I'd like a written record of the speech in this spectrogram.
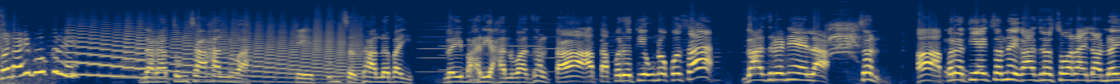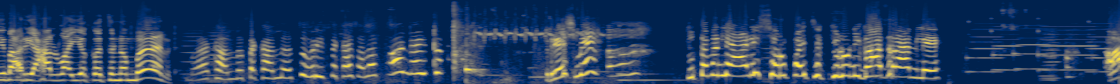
कढाई मोकळी. जरा तुमचा हलवा. ते तुमचं झालं बाई. लय भारी हलवा झालता. आता परत येऊ नकोस हा? गाजर न्यायला. चल. हा परत यायचं नाही गाजर चोरायला लय भारी हलवा एकच नंबर. खाल्लं तर खाल्लं. चोरीचं कशाला सांगायचं? रेशमे तू तर म्हणले अडीचशे रुपयाचे किलोनी गाजर आणले. आ?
